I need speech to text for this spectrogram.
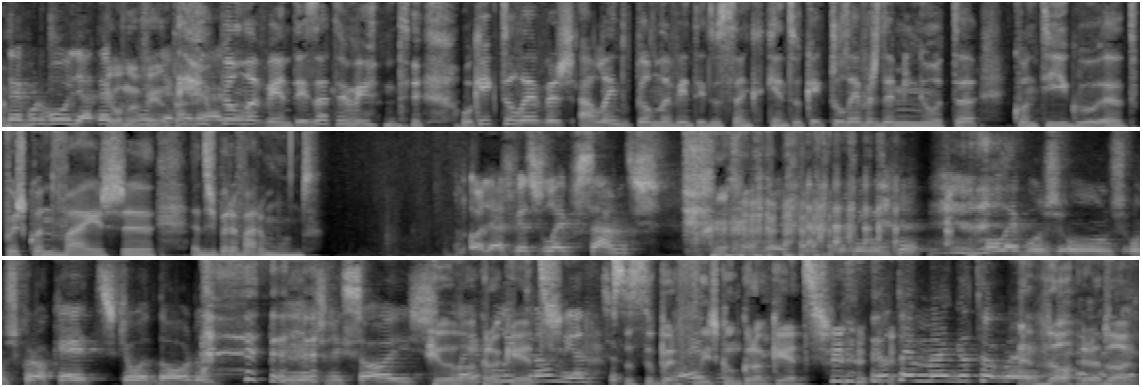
Até borbulha, até Pelo na borbulha. venta. caralho. Pelo na venta, exatamente. O que é que tu levas, além do pelo na venta e do sangue quente, o que é que tu levas da minhota contigo eh, depois quando vais eh, a desbravar o mundo? Olha, às vezes levo sandes ou levo uns, uns, uns croquetes que eu adoro e uns rissóis. Eu adoro levo croquetes. literalmente. Sou super Levo- feliz com croquetes. Eu também, eu também. adoro, adoro.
